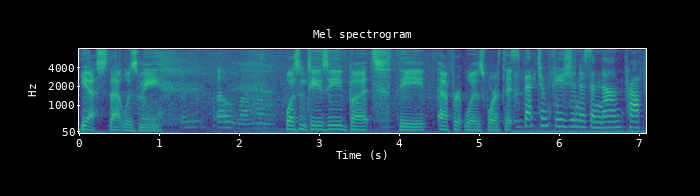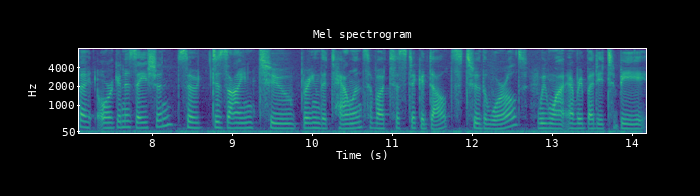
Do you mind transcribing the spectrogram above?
Yes, that was me. Oh, wow. Wasn't easy, but the effort was worth it. Spectrum Fusion is a nonprofit organization, so designed to bring the talents of autistic adults to the world. We want everybody to be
